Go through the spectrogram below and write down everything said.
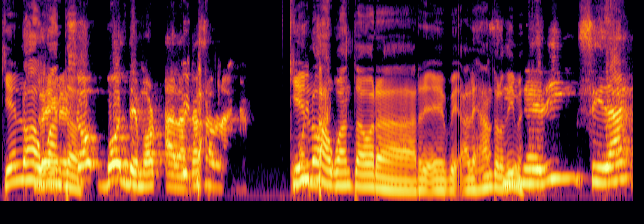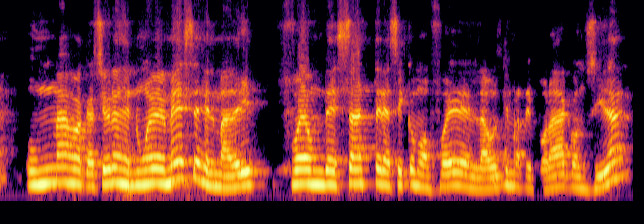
¿quién los aguanta? Regresó Voldemort a la Casa Blanca. ¿Quién los back. aguanta ahora, eh, Alejandro? Dime. Zinedine Zidane, unas vacaciones de nueve meses. El Madrid fue un desastre, así como fue en la última temporada con Zidane.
